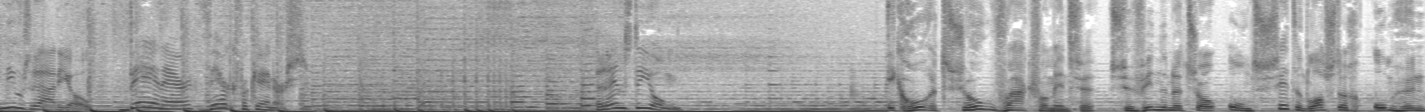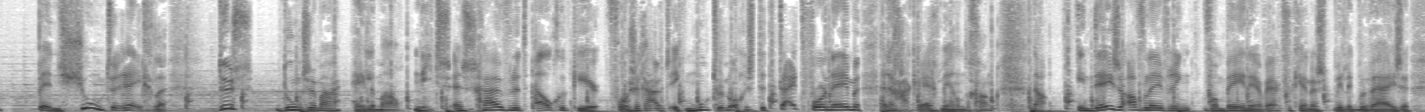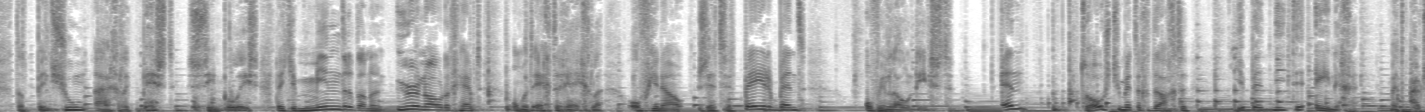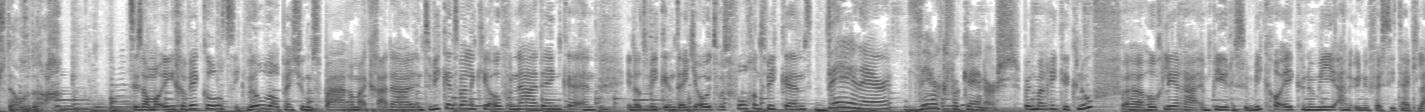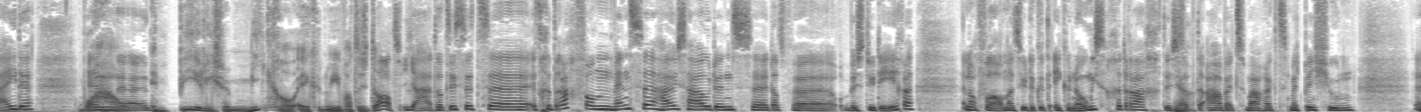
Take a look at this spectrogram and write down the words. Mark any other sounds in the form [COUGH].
Nieuwsradio. BNR Werkverkenners. Rens de Jong. Ik hoor het zo vaak van mensen. Ze vinden het zo ontzettend lastig om hun pensioen te regelen. Dus doen ze maar helemaal niets. En schuiven het elke keer voor zich uit. Ik moet er nog eens de tijd voor nemen en dan ga ik er echt mee aan de gang. Nou, in deze aflevering van BNR Werkverkenners wil ik bewijzen dat pensioen eigenlijk best simpel is. Dat je minder dan een uur nodig hebt om het echt te regelen. Of je nou ZZP'er bent of in loondienst. En troost je met de gedachte, je bent niet de enige met uitstelgedrag. Het is allemaal ingewikkeld. Ik wil wel pensioen sparen, maar ik ga daar in het weekend wel een keer over nadenken. En in dat weekend denk je, oh, het wordt volgend weekend. BNR Werkverkenners. Ik ben Marieke Knoef, uh, hoogleraar empirische micro-economie aan de Universiteit Leiden. Wauw, en, uh, empirische micro-economie, wat is dat? Ja, dat is het, uh, het gedrag van mensen, huishoudens, dat we bestuderen. En dan vooral natuurlijk het economische gedrag. Dus ja. op de arbeidsmarkt, met pensioen,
